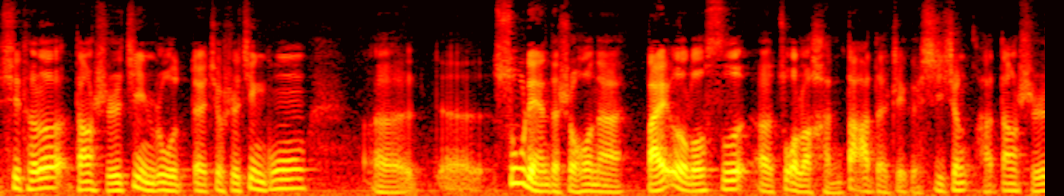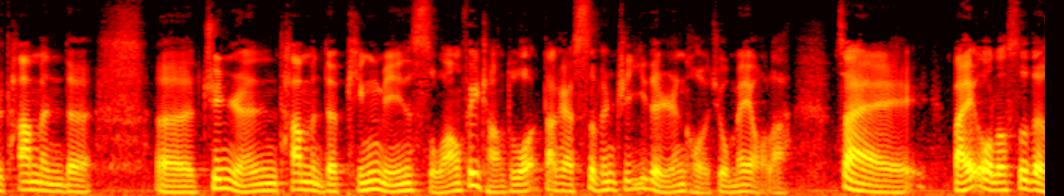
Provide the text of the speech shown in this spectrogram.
希特勒当时进入呃就是进攻呃呃苏联的时候呢，白俄罗斯呃做了很大的这个牺牲啊。当时他们的呃军人、他们的平民死亡非常多，大概四分之一的人口就没有了。在白俄罗斯的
